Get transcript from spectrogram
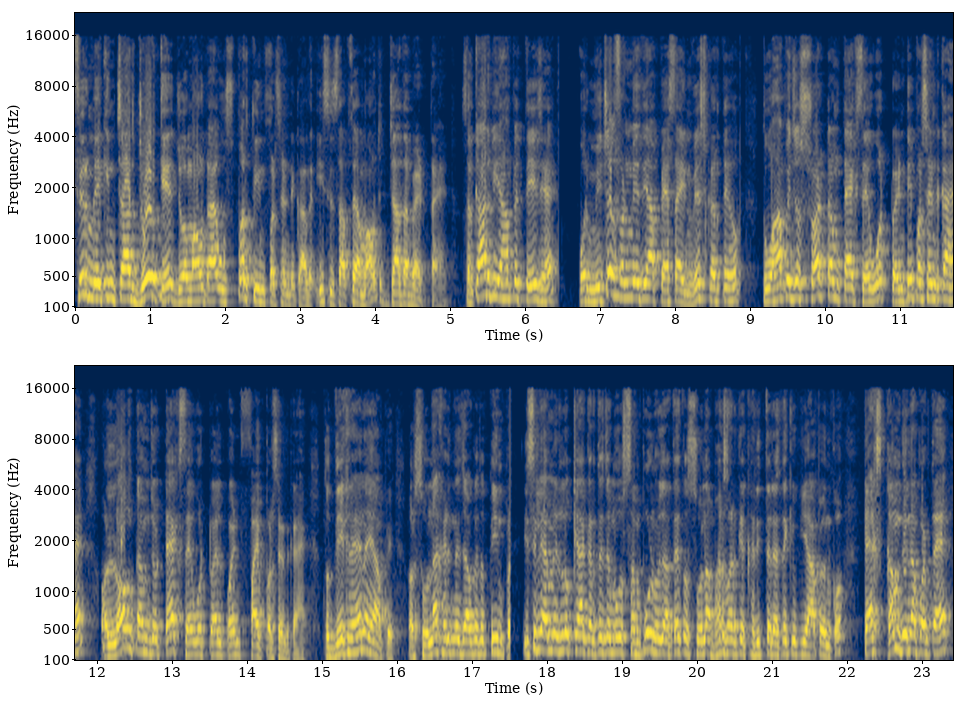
फिर मेकिंग चार्ज जोड़ के जो अमाउंट आया उस पर तीन परसेंट निकाल रहे। इस हिसाब से अमाउंट ज़्यादा बैठता है। सरकार भी यहाँ पे तेज है और म्यूचुअल फंड में यदि आप पैसा इन्वेस्ट करते हो तो वहाँ पे जो शॉर्ट टर्म टैक्स है, वो 20 परसेंट का है और लॉन्ग टर्म जो टैक्स है, वो 12.5 परसेंट का है। तो देख रहे हैं ना यहाँ पे, और सोना खरीदने जाओगे तो तीन इसलिए अमीर लोग क्या करते हैं, जब वो संपूर्ण हो जाते हैं तो सोना भर भर के खरीदते रहते हैं, क्योंकि यहाँ पे उनको टैक्स कम देना पड़ता है,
